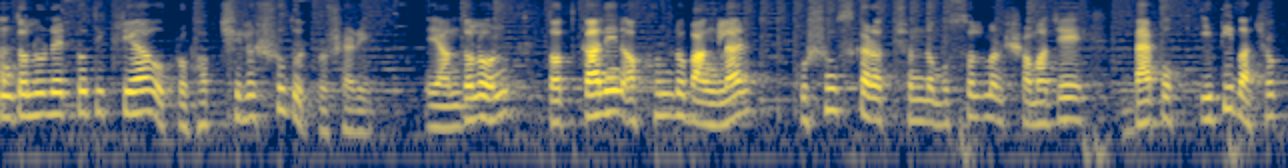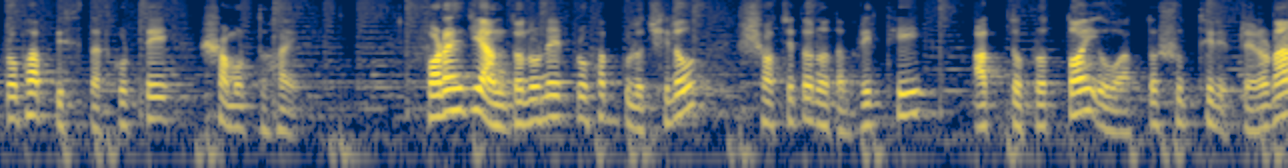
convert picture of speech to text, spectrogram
আন্দোলনের প্রতিক্রিয়া ও প্রভাব ছিল সুদূর প্রসারী। এই আন্দোলন তৎকালীন অখণ্ড বাংলার কুসংস্কারচ্ছন্ন মুসলমান সমাজে ব্যাপক ইতিবাচক প্রভাব বিস্তার করতে সমর্থ হয়। ফরাইজি আন্দোলনের প্রভাবগুলো ছিল সচেতনতা বৃদ্ধি, আত্মপ্রত্যয় ও আত্মশুদ্ধির প্রেরণা,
